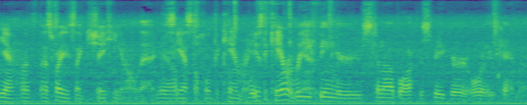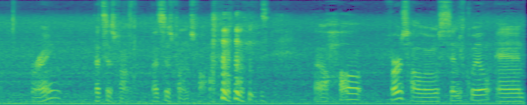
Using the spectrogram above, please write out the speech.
Yeah, that's, that's why he's like shaking and all that. 'cause Yeah. he has to hold the camera. With he's the camera Three man, fingers to not block the speaker or the camera. right? That's his phone. That's his phone's fault. a hol- Verse Holo, Cyndaquil, and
